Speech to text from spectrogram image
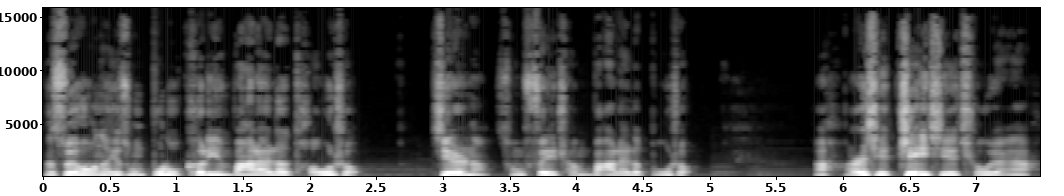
那随后呢又从布鲁克林挖来了投手，接着呢从费城挖来了捕手。啊，而且这些球员啊，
